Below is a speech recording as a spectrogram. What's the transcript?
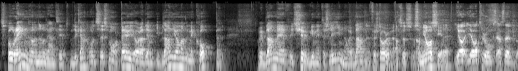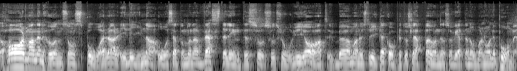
spåra in hunden ordentligt. Du kan, och det smarta är att göra det, ibland gör man det med koppel. Och ibland med 20 meters lina och ibland, förstår du? Alltså som jag ser det. Jag, jag tror också, alltså har man en hund som spårar i lina, oavsett om den har väst eller inte, så, så tror ju jag att behöver man nu stryka kopplet och släppa hunden så vet den nog vad den håller på med.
